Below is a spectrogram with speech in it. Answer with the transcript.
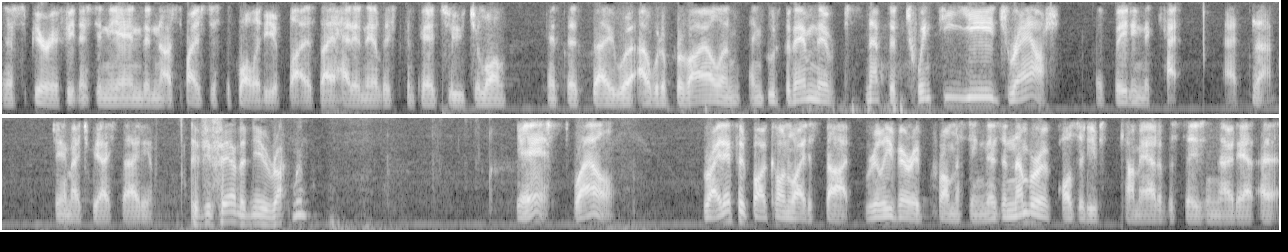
you know, superior fitness in the end, and I suppose just the quality of players they had in their list compared to Geelong, that they were able to prevail, and, and good for them. They've snapped a 20 year drought of beating the Cats at uh, GMHBA Stadium. Have you found a new ruckman? Yes. Well, Great effort by Conway to start. Really very promising. There's a number of positives to come out of the season, no doubt. A,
